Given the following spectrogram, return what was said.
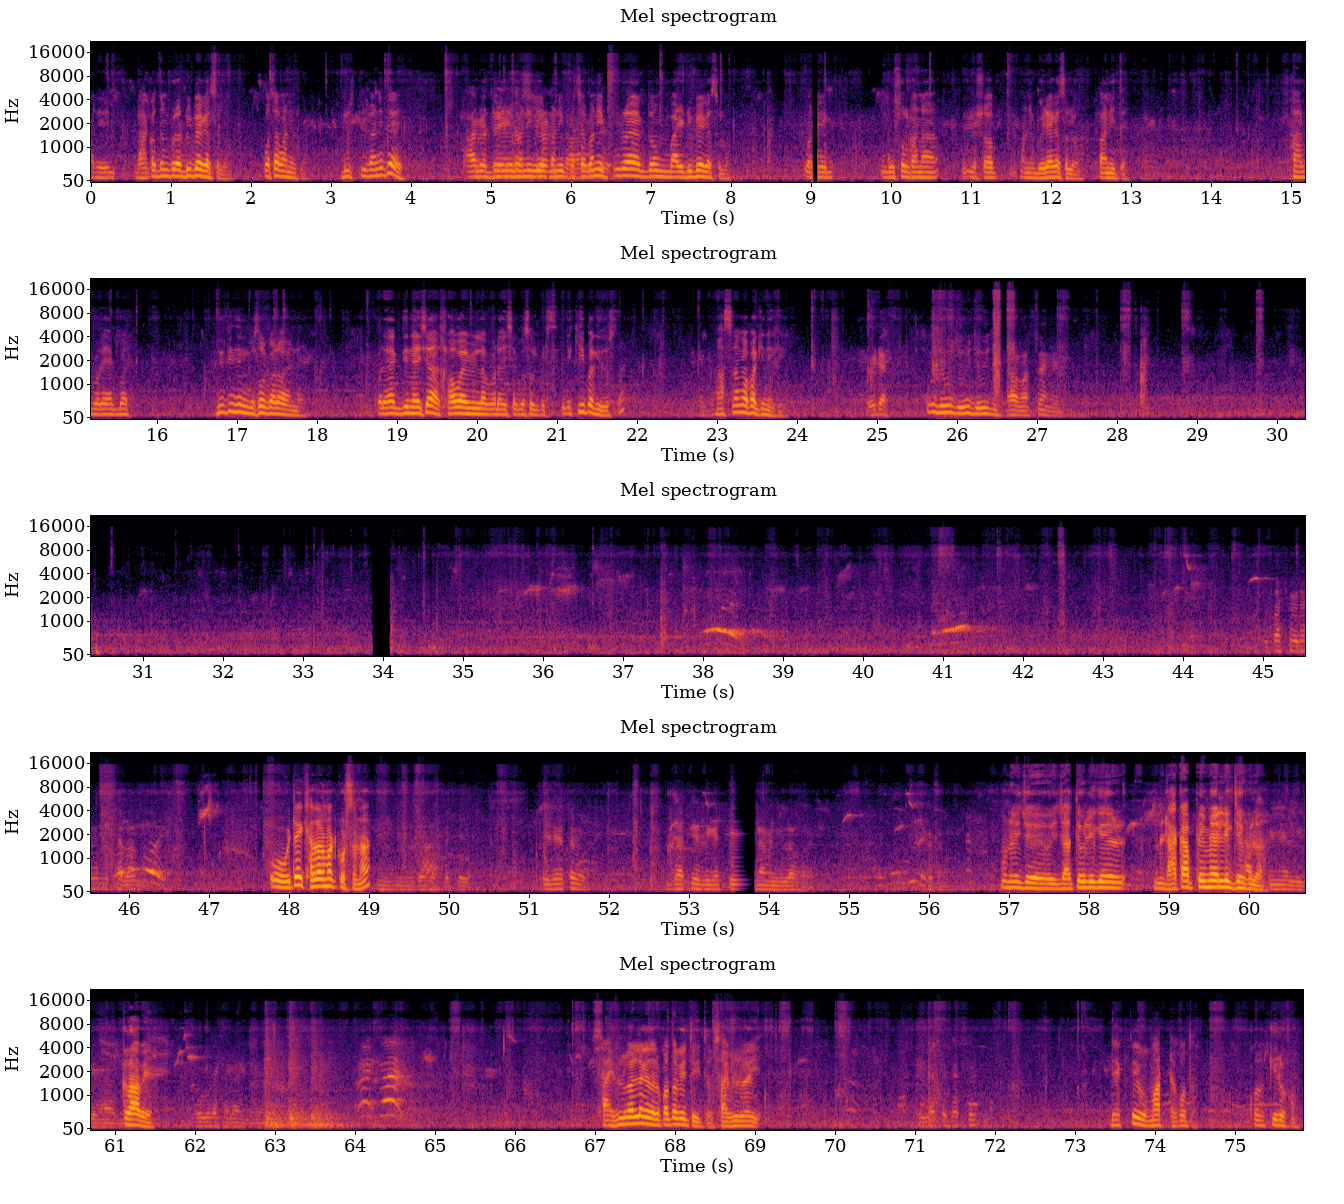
আরে ঢাকার পুরো ডুবে গেছিল পচা পানিতে। বৃষ্টির পানিতে আগে ড্রেনের পানি ইয়ে পানি পচা পানি পুরো একদম বাড়ি ডুবে গেছিল। পরে গোসলখানা সব মানে বেড়ে গেছিল পানিতে। তারপরে একবার দুই তিন দিন গোসল করা হয় না পরে একদিন আইসা সবাই মিলে পরে আইসা গোসল করছি। এটা কী পাখি দোস্ত? মাছরাঙা পাখি নাকি? ওইটা উই যে উই যে উই যে উই যে হ্যাঁ মাছরাঙা পাঁচশো টাকা কিন্তু খেলার না ও ওইটাই খেলার মাঠ করছে না? জাতীয় লিগের টুর্নামেন্টগুলো হয়। মানে ওই যে ওই জাতীয় লিগের মানে ঢাকা প্রিমিয়ার লিগ যেগুলো ক্লাবের। সাইফুল ভাই লাগে তাহলে কত কইতেই তো সাইফুল ভাই। দেখতে। মাঠটা কত? কত কীরকম?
